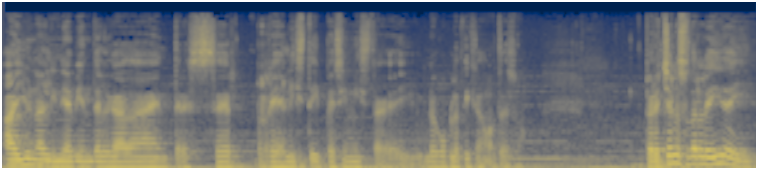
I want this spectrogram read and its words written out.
Hay una línea bien delgada entre ser realista y pesimista y luego platicamos de eso. Pero échales otra leída y,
